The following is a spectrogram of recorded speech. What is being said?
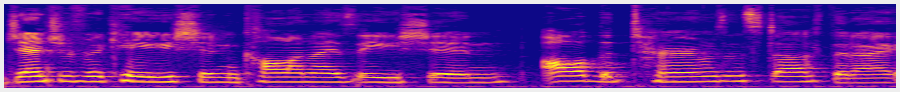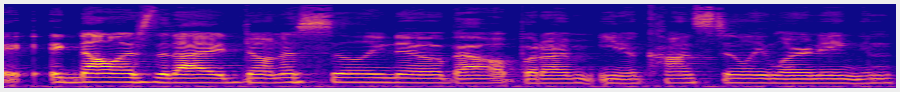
gentrification, colonization, all the terms and stuff that I acknowledge that I don't necessarily know about, but I'm, you know, constantly learning and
